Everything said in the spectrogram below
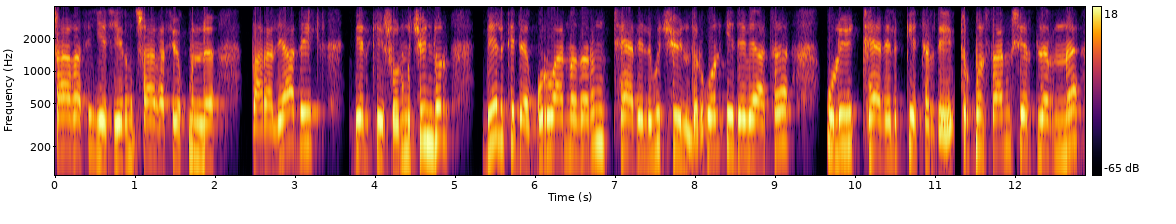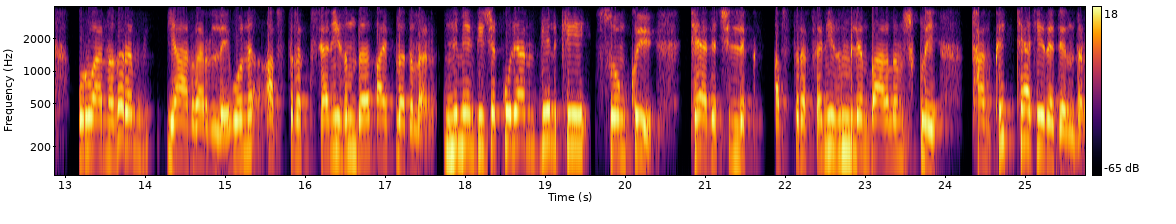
çagasy, ýesiriň çagasy hökmünde garalýardy. Belki, şonuň üçindir, belki-de, Gurbannazaryň täzeligi üçindir, ol edebiýata uly täzelik getirdi. Türkmenistanyň şertlerinde Gurbannazar hem Ýazgarly, ony abstraksionizmde aýypladylar. Indi meň diýjek bolýanym, belki, soňky täzeçillik abstraksionizm bilen baglanyşykly tankyt täsir edendir.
